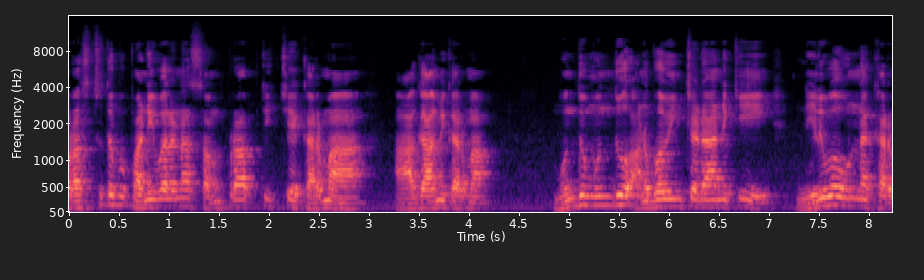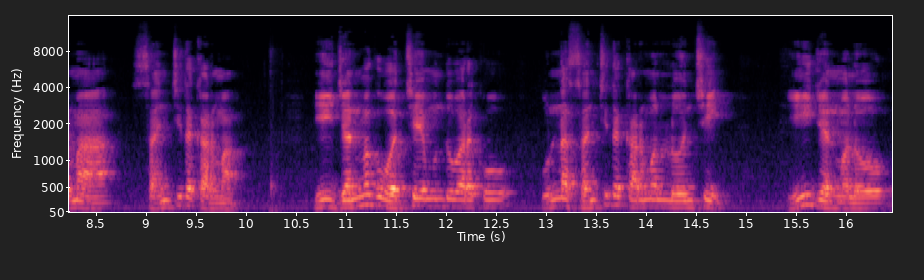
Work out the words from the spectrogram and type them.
ప్రస్తుతపు పని వలన సంప్రాప్తిచ్చే కర్మ ఆగామి కర్మ. ముందు ముందు అనుభవించడానికి నిలువ ఉన్న కర్మ సంచిత కర్మ. ఈ జన్మకు వచ్చే ముందు వరకు ఉన్న సంచిత కర్మల్లోంచి ఈ జన్మలో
